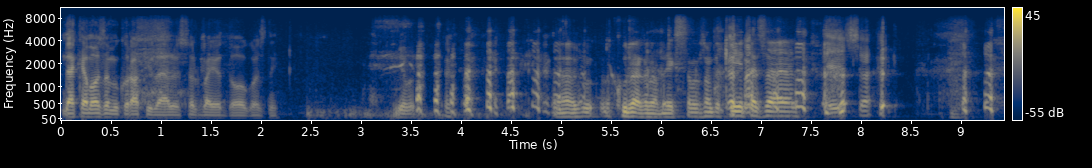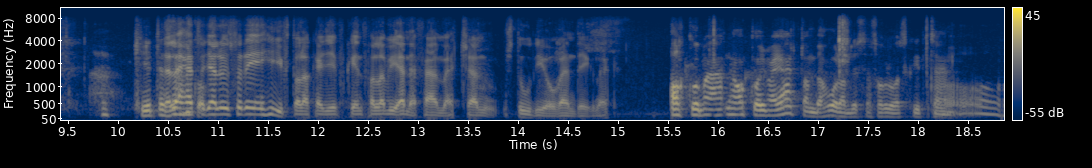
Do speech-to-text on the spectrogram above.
Nekem az, amikor Attila először bejött dolgozni. Jó. Kurvára nem emlékszem, az amikor 2000... 2000 De lehet, hogy először én hívtalak egyébként valami NFL meccsen stúdió vendégnek. Akkor már, ne, akkor már jártam be holland összefoglaló skripten. Oh.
